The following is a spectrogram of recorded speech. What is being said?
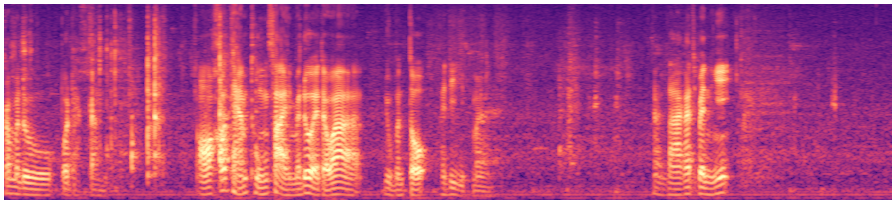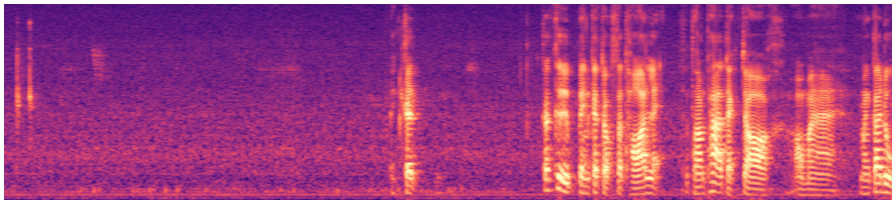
ก็มาดูโปรดักต์กัน อ๋อเขาแถมถุงใส่มาด้วย แต่ว่าอยู่บนโต๊ะไม่ได้หยิบมาหน้าตาก็จะเป็นอย่างนี้ เป็นกระก็คือเป็นกระจกสะท้อนแหละ สะท้อนภาพจากจอออกมา มันก็ดู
